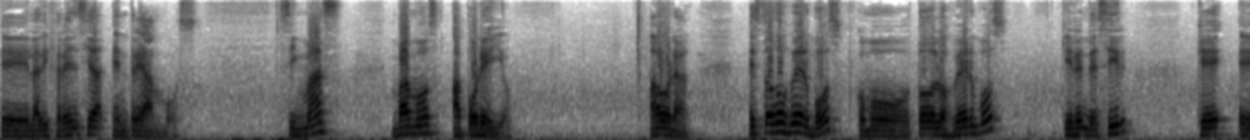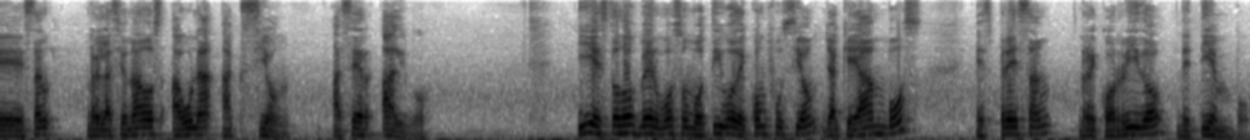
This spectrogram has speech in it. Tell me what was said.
eh, la diferencia entre ambos. Sin más, vamos a por ello. Ahora, estos dos verbos, como todos los verbos, quieren decir que eh, están relacionados a una acción, hacer algo. Y estos dos verbos son motivo de confusión ya que ambos expresan recorrido de tiempo.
